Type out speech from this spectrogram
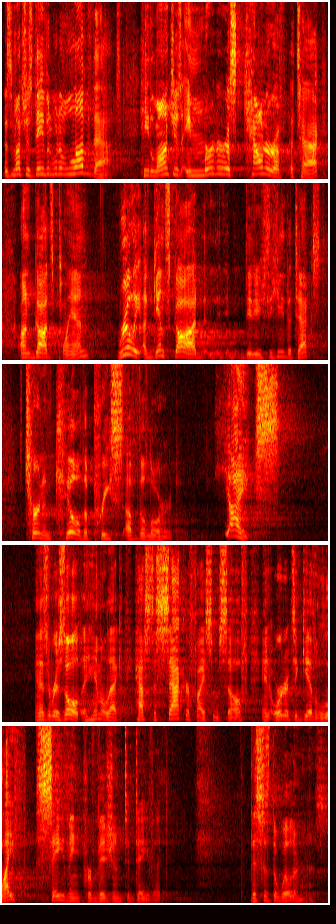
as much as David would have loved that. He launches a murderous counterattack on God's plan, really against God. Did you see the text? Turn and kill the priests of the Lord. Yikes. And as a result, Ahimelech has to sacrifice himself in order to give life saving provision to David. This is the wilderness.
